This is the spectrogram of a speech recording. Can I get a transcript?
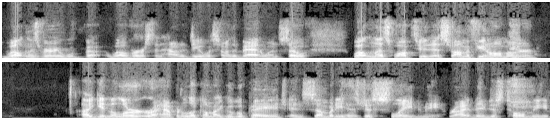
Welton is very well versed in how to deal with some of the bad ones. So, Welton, let's walk through this. So, I'm a funeral homeowner. I get an alert, or I happen to look on my Google page, and somebody has just slayed me. Right? They've just told me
